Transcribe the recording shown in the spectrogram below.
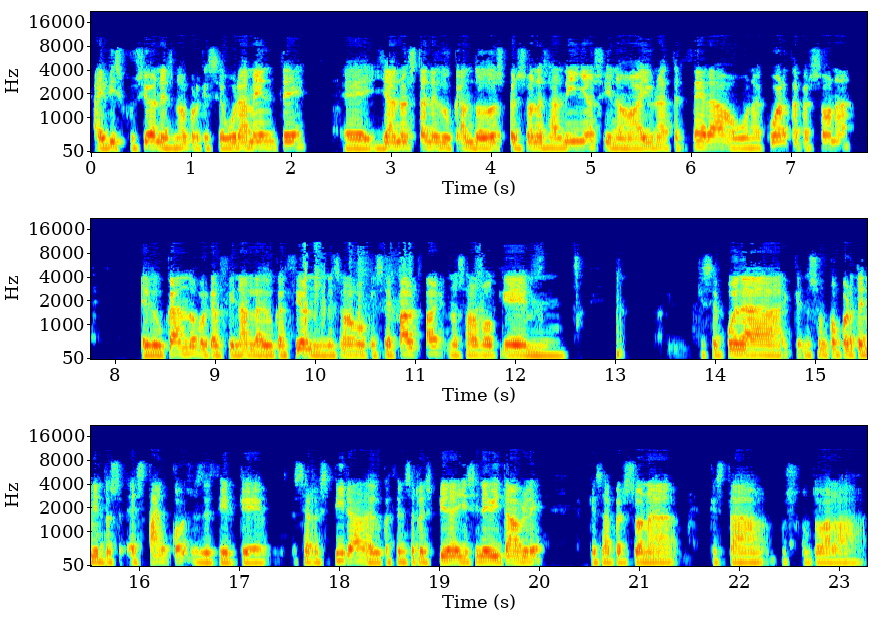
hay discusiones, ¿no? Porque seguramente eh, ya no están educando dos personas al niño, sino hay una tercera o una cuarta persona educando, porque al final la educación es algo que se palpa, no es algo que, mm, que se pueda, que son comportamientos estancos, es decir, que se respira, la educación se respira y es inevitable que esa persona que está pues, junto a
